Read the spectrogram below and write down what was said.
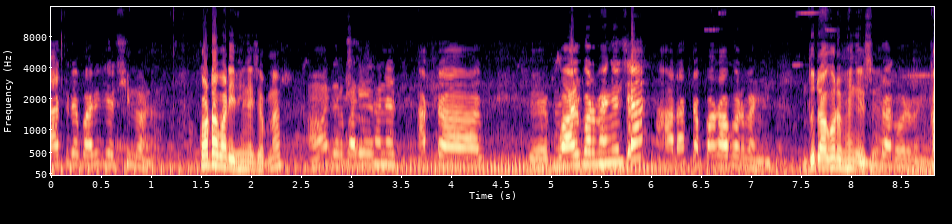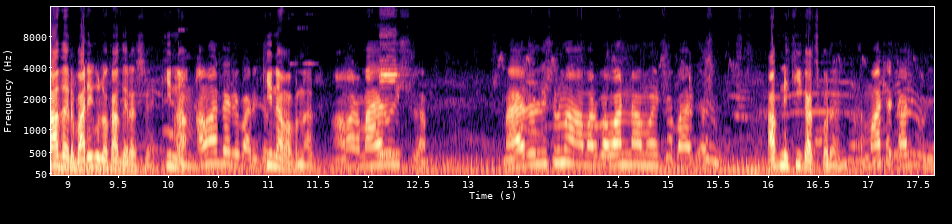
রাত্রে বাড়িতে ছিল না। কটা বাড়ি ভেঙেছে আপনার? আমাদের বাড়ি এখানে একটা গোয়াল ঘর ভেঙেছে আর একটা পাকা ঘর ভেঙেছে। দুটা ঘরে ভেঙেছে? কাদের? বাড়িগুলো কাদের আছে? কি নাম? আমাদের বাড়ি কি নাম আপনার? আমার মাহেরুল ইসলাম। মাহেরুল ইসলাম আমার বাবার নাম হয়েছে আপনি কি কাজ করেন? মাঠে কাজ করি।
